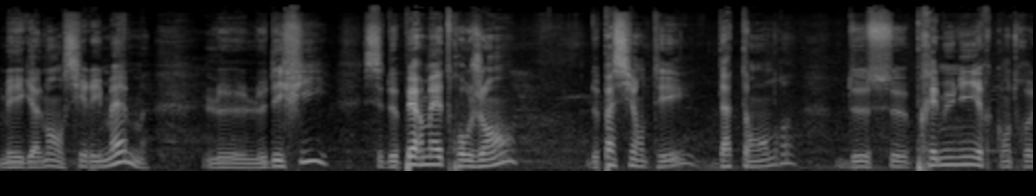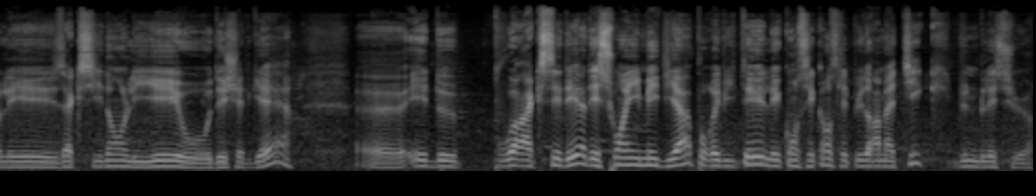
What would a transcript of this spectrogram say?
mais également en Syrie même. Le, le défi, c'est de permettre aux gens de patienter, d'attendre, de se prémunir contre les accidents liés aux déchets de guerre euh, et de pouvoir accéder à des soins immédiats pour éviter les conséquences les plus dramatiques d'une blessure.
